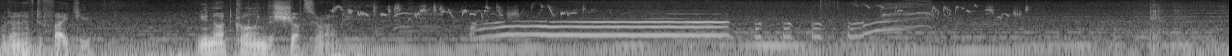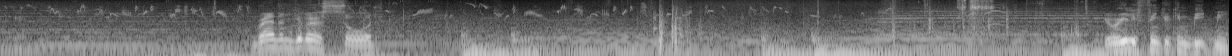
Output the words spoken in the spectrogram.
I don't have to fight you. You're not calling the shots around here. Oh. Brandon, give her a sword. You really think you can beat me?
